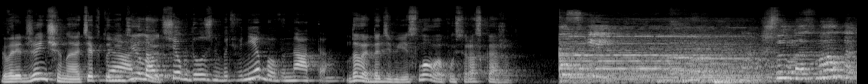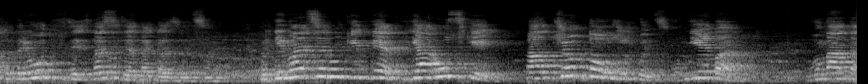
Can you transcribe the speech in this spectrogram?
говорит женщина, а те, кто да, не делают... толчок должен быть в небо, в НАТО. Давай дадим ей слово, пусть расскажет. Что у нас мало так патриотов здесь, да, сидят, оказывается? Поднимайте руки вверх, я русский, толчок должен быть в небо, в НАТО.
